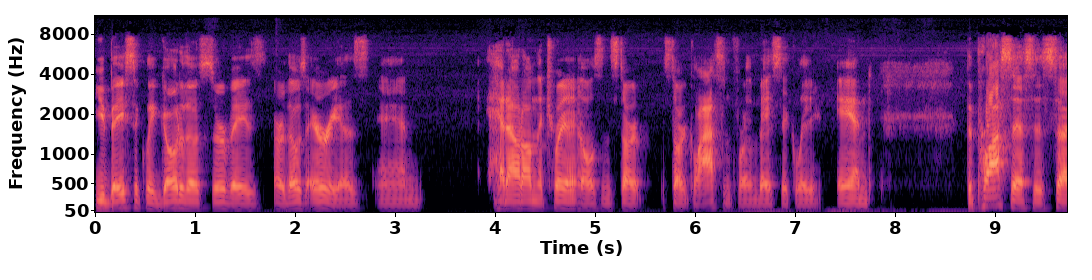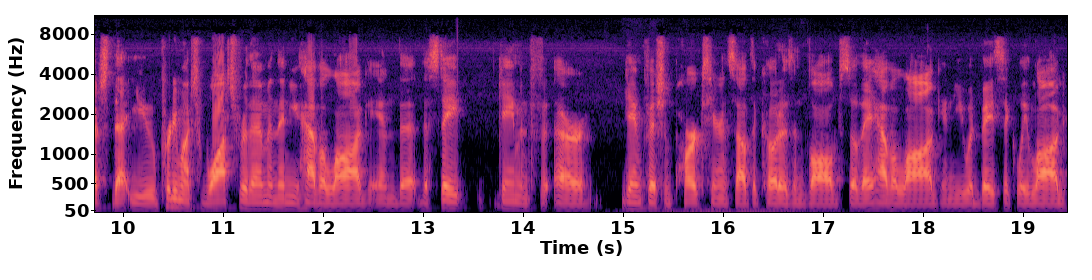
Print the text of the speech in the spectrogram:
you basically go to those surveys or those areas and head out on the trails and start start glassing for them basically. And the process is such that you pretty much watch for them and then you have a log and the the state game and or game fish and parks here in South Dakota is involved so they have a log and you would basically log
